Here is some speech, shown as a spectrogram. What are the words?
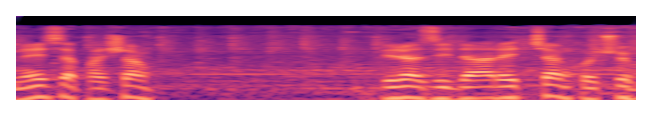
Neyse paşam. Biraz idare edeceksin koçum.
